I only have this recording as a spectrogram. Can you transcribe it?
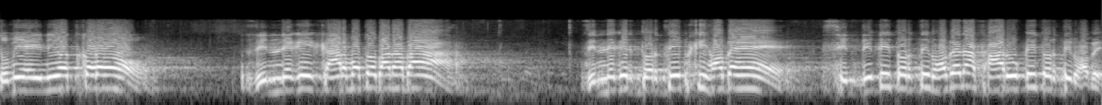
তুমি এই নিয়ত করো, জিন্দেগি কার মতো বানাবা? জিন্দেগির তরতিব কি হবে? সিদ্দিকি তরতিব হবে না ফারুকি তরতিব হবে?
